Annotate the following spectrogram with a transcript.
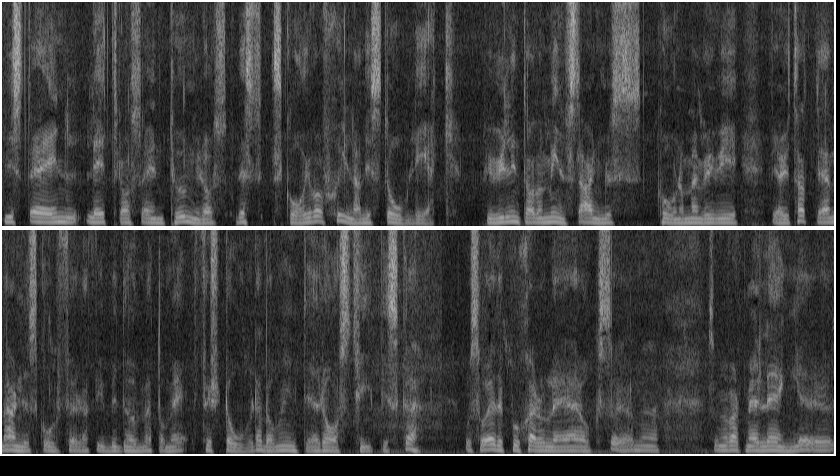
Visst är en lätt ras och en tung ras. Det ska ju vara skillnad i storlek. Vi vill inte ha de minsta Agnuskorna men vi, vi, vi har ju tagit en Agnesskor för att vi bedömer att de är för stora. De är inte rastypiska. Och så är det på Charolais också. Jag menar, som har varit med länge, eh,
